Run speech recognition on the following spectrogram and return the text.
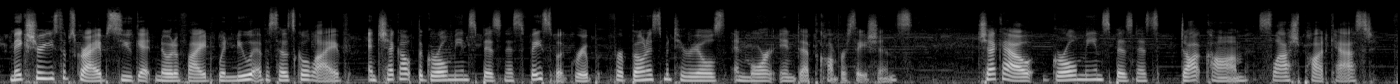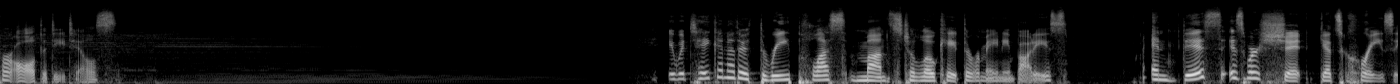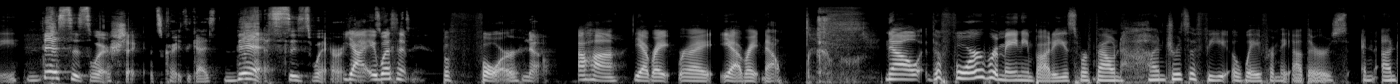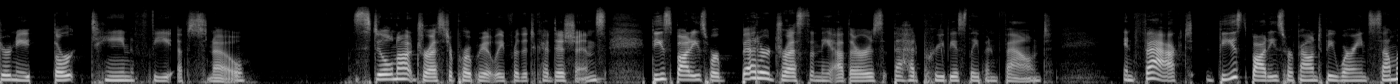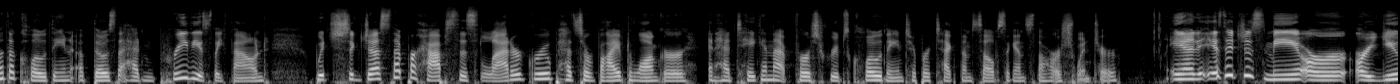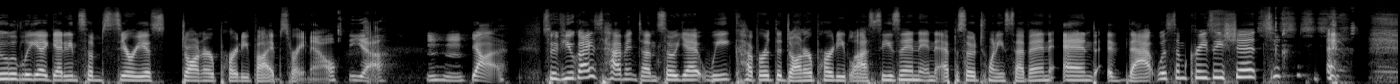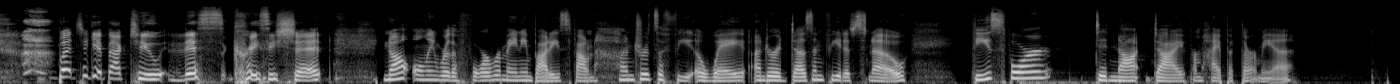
Make sure you subscribe so you get notified when new episodes go live, and check out the Girl Means Business Facebook group for bonus materials and more in depth conversations. Check out girlmeansbusiness.com slash podcast for all the details. It would take another three plus months to locate the remaining bodies. And this is where shit gets crazy. This is where shit gets crazy, guys. This is where. Yeah, it wasn't crazy. before. No. Uh huh. Yeah, right, right. Yeah, right now. Now, the four remaining bodies were found hundreds of feet away from the others and underneath 13 feet of snow. Still not dressed appropriately for the conditions, these bodies were better dressed than the others that had previously been found. In fact, these bodies were found to be wearing some of the clothing of those that had been previously found, which suggests that perhaps this latter group had survived longer and had taken that first group's clothing to protect themselves against the harsh winter. And is it just me, or are you, Leah, getting some serious Donner Party vibes right now? Yeah. Mm-hmm. Yeah. So if you guys haven't done so yet, we covered the Donner Party last season in episode 27, and that was some crazy shit. but to get back to this crazy shit, not only were the four remaining bodies found hundreds of feet away under a dozen feet of snow, these four did not die from hypothermia.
